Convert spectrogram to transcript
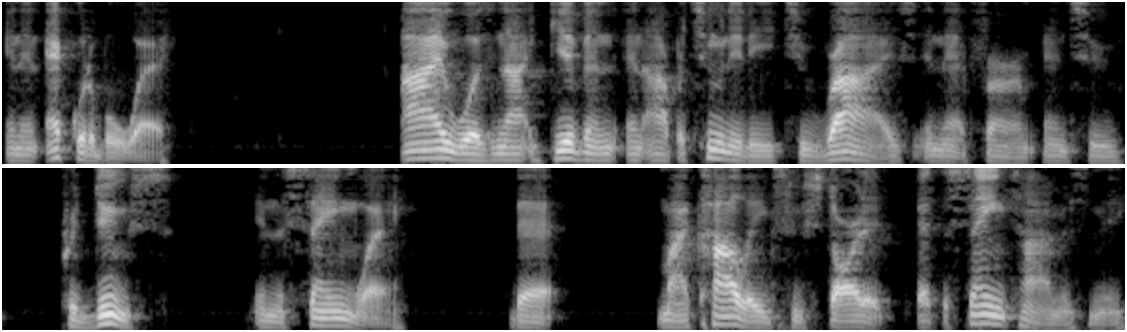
in an equitable way, I was not given an opportunity to rise in that firm and to produce in the same way that my colleagues who started at the same time as me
